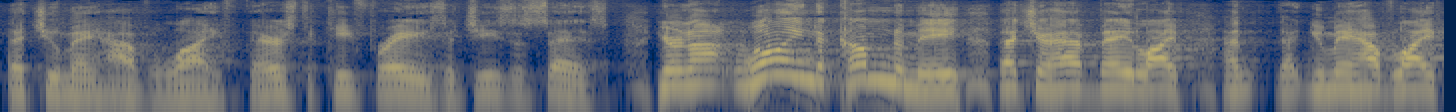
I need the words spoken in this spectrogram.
that you may have life. There's the key phrase that Jesus says. You're not willing to come to me that you have may life and that you may have life.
